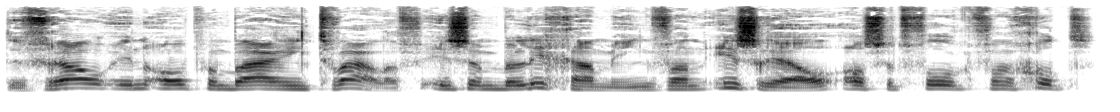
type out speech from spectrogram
De vrouw in Openbaring 12 is een belichaming van Israël als het volk van God,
